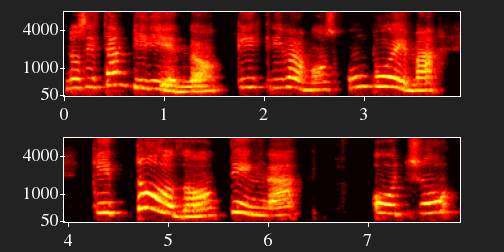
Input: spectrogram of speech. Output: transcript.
Nos están pidiendo que escribamos un poema que todo tenga ocho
